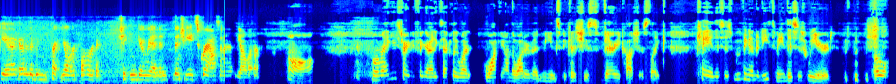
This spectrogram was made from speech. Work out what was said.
Yeah, I got a little front yard for her to. She can go in, and then she eats grass, and I have to yell at her. Aw. Well, Maggie's trying to figure out exactly what walking on the waterbed means because she's very cautious. Like, okay, this is moving underneath me. This is weird. Oh,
